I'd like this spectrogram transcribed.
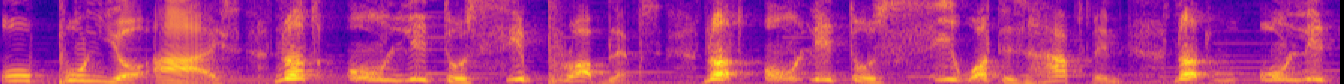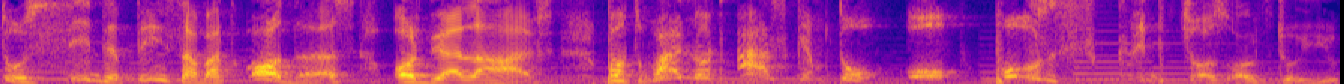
open your eyes, not only to see problems, not only to see what is happening, not only to see the things about others or their lives, but why not ask Him to open scriptures unto you?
